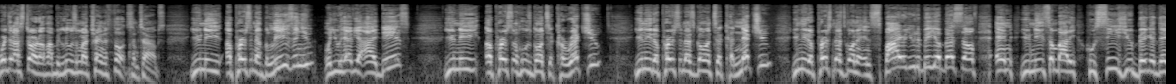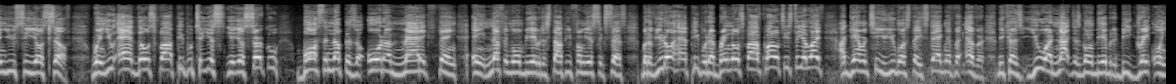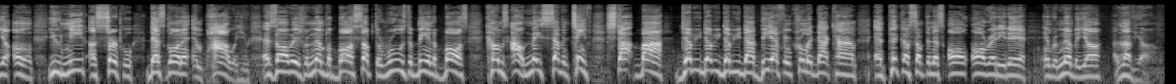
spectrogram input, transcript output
where did I start off? I'll be losing my train of thought sometimes. You need a person that believes in you when you have your ideas. You need a person who's going to correct you. You need a person that's going to connect you. You need a person that's going to inspire you to be your best self. And you need somebody who sees you bigger than you see yourself. When you add those five people to your, your circle, Bossing up is an automatic thing. Ain't nothing gonna be able to stop you from your success. But if you don't have people that bring those five qualities to your life, I guarantee you, you're gonna stay stagnant forever because you are not just gonna be able to be great on your own. You need a circle that's gonna empower you. As always, remember, boss up. The rules to being the boss comes out May 17th. Stop by www.bfnkrumah.com and pick up something that's all already there. And remember, y'all, I love y'all.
